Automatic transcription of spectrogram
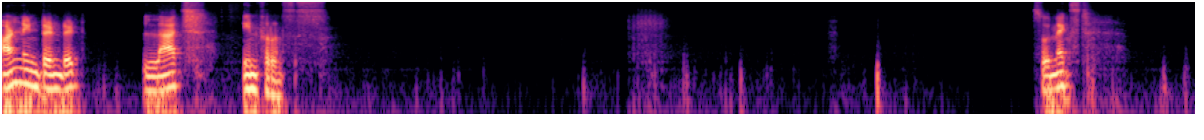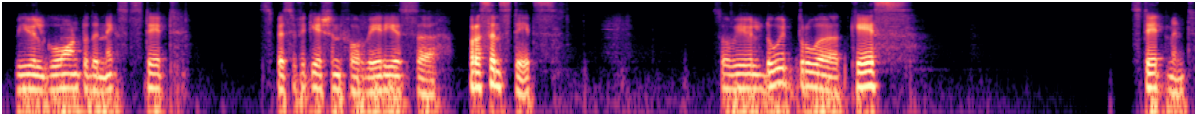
unintended latch inferences. So next we will go on to the next state specification for various uh, present states. So we will do it through a case statement.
